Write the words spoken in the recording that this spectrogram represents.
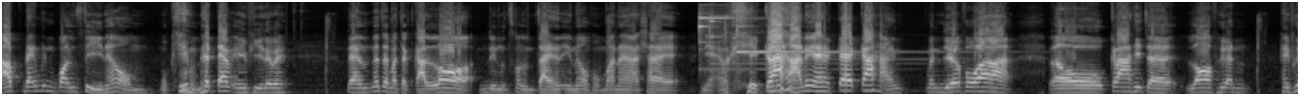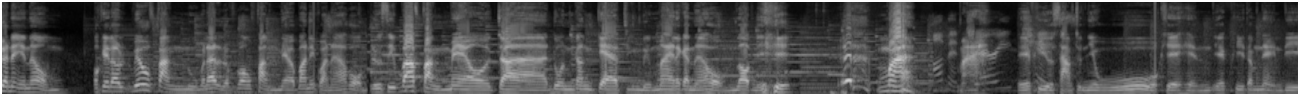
อัพแดงเป็นบอลสีนะครับผมโอเคผมได้แต้ม MVP ด้วยเว้ยแต้มน่าจะมาจากการล่อดึงความสนใจนั่นเองนะผมว่าน่าใช่เนี่ยโอเคกล้าหาญนี่ไงแก้กล้าหาญมันเยอะเพราะว่า เรากล้าที่จะล่อเพื่อนให้เพื่อนนั่นเองนะผม โอเคเราเวลฝั่งหนูมาแล้วเดี๋ยวเราลองฝั่งแมวบ้างดีกว่านะครับผมดูซิว่าฝั่งแมวจะโดนกังแกจริงหรือไม่แล้วกันนะครับผมรอบนี้ มามา AFP อยู่3จุดนิ้วโอเคเห็น AFP ตำแหน่งดี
